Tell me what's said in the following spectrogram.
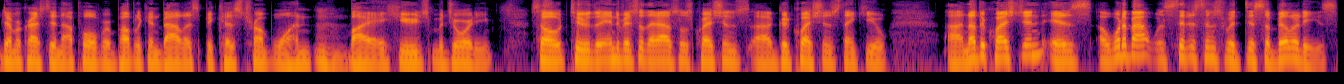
Democrats did not pull Republican ballots because Trump won mm-hmm. by a huge majority. So, to the individual that asked those questions, uh, good questions. Thank you. Uh, another question is uh, what about with citizens with disabilities?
